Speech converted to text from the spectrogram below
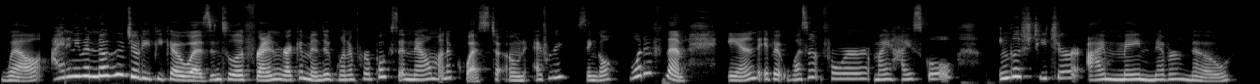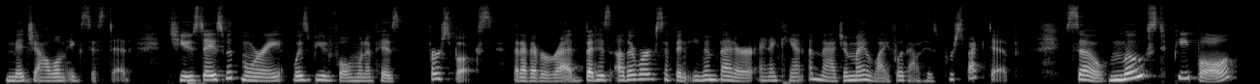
Well, I didn't even know who Jodi Picoult was until a friend recommended one of her books, and now I'm on a quest to own every single one of them. And if it wasn't for my high school English teacher, I may never know Mitch Albom existed. Tuesdays with Morrie was beautiful, one of his first books that I've ever read, but his other works have been even better, and I can't imagine my life without his perspective. So, most people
